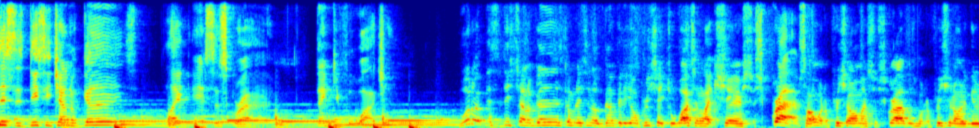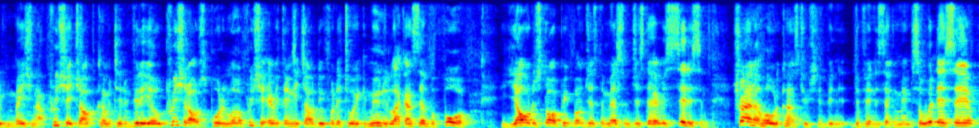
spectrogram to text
This is DC Channel Guns. Like and subscribe. Thank you for watching. What up? This is DC Channel Guns coming at you know gun video. Appreciate you watching, like, sharing, subscribe. So I want to appreciate all my subscribers. want to appreciate all the good information. I appreciate y'all for coming to the video. Appreciate all the support and love. Appreciate everything that y'all do for the 2A community. Like I said before, y'all the star people. I'm just a messenger, just to every citizen trying to hold the Constitution and defend the Second Amendment. So with that said,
